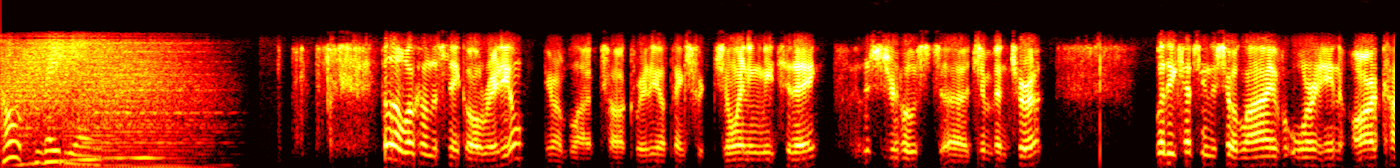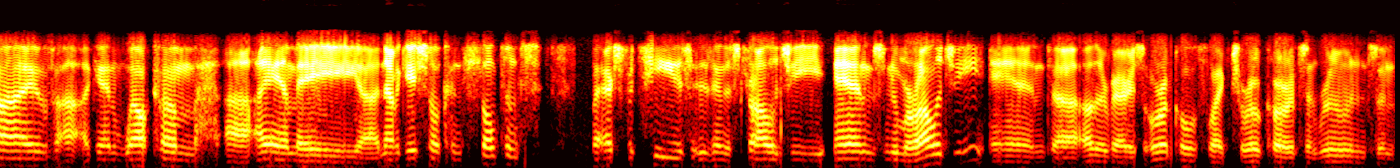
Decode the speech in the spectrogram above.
Talk Radio. Hello, welcome to Snake Oil Radio. You're on Blog Talk Radio. Thanks for joining me today. This is your host, uh, Jim Ventura. Whether you're catching the show live or in archive, uh, again, welcome. Uh, I am a uh, navigational consultant. My expertise is in astrology and numerology and uh, other various oracles like tarot cards and runes and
